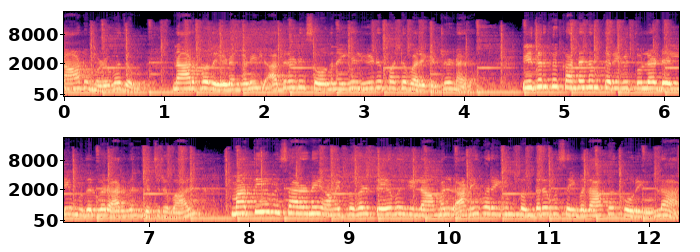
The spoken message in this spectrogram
நாடு முழுவதும் நாற்பது இடங்களில் அதிரடி சோதனையில் ஈடுபட்டு வருகின்றனர். இதற்கு கண்டனம் தெரிவித்துள்ள டெல்லி முதல்வர் அரவிந்த் கெஜ்ரிவால் மத்திய விசாரணை அமைப்புகள் தேவையில்லாமல் அனைவரையும் தொந்தரவு செய்வதாக கூறியுள்ளார்.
